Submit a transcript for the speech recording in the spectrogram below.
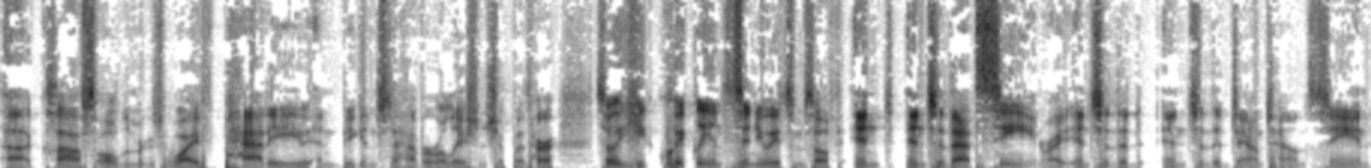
uh, Claes Oldenburg's wife, Patty, and begins to have a relationship with her. So he quickly insinuates himself in, into that scene, right, into the into the downtown scene.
